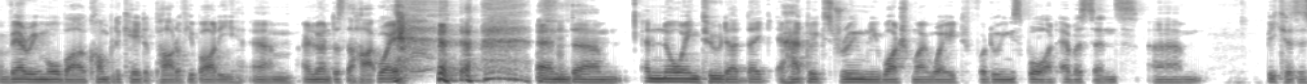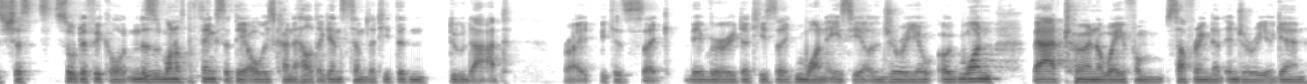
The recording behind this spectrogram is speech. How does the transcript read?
a very mobile, complicated part of your body. Um, I learned this the hard way, and um, and knowing too that like I had to extremely watch my weight for doing sport ever since, um, because it's just so difficult. And this is one of the things that they always kind of held against him that he didn't do that, right? Because like they worried that he's like one ACL injury or, or one bad turn away from suffering that injury again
